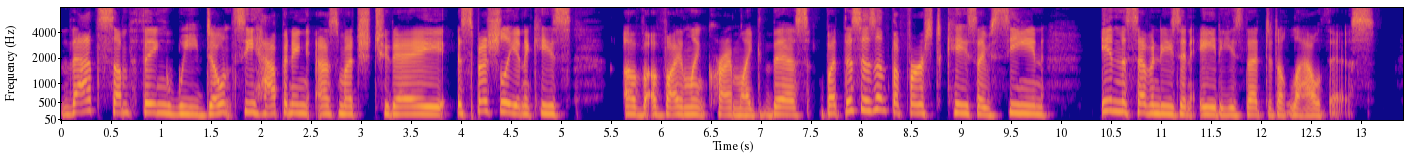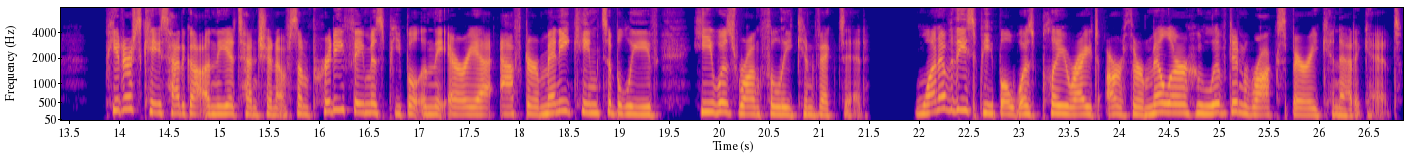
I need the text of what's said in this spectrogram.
That's something we don't see happening as much today, especially in a case of a violent crime like this, but this isn't the first case I've seen in the 70s and 80s that did allow this. Peter's case had gotten the attention of some pretty famous people in the area after many came to believe he was wrongfully convicted. One of these people was playwright Arthur Miller, who lived in Roxbury, Connecticut.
